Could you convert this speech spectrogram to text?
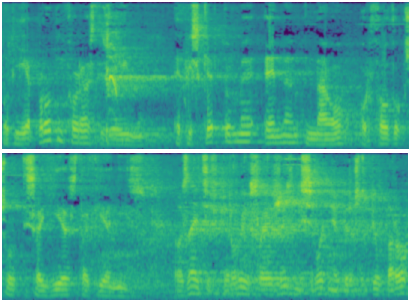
Ότι για πρώτη φορά στη ζωή μου επισκέπτομαι έναν ναό ορθόδοξο της Αγίας Τατιανής. Вы знаете, впервые в своей жизни сегодня я переступил порог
